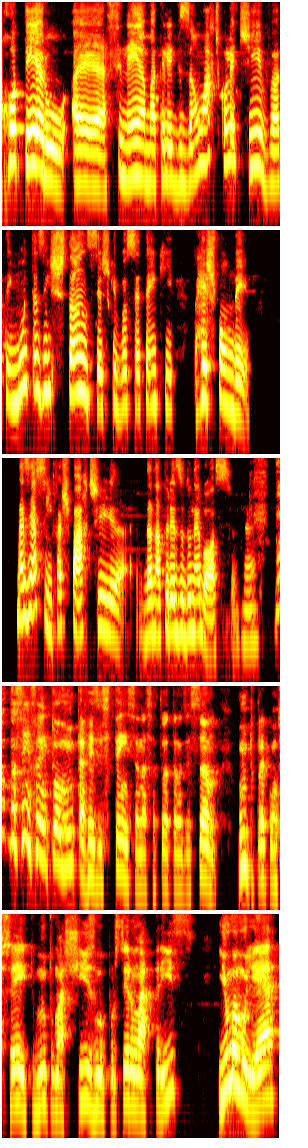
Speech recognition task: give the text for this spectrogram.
roteiro, é, cinema, televisão, arte coletiva, tem muitas instâncias que você tem que responder. Mas é assim, faz parte da natureza do negócio. Né? Você enfrentou muita resistência nessa tua transição, muito preconceito, muito machismo por ser uma atriz e uma mulher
